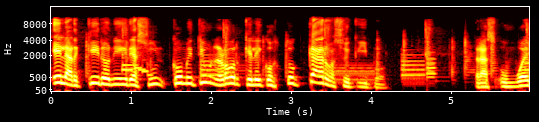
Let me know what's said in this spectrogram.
el arquero negro azul cometió un error que le costó caro a su equipo. Tras un buen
